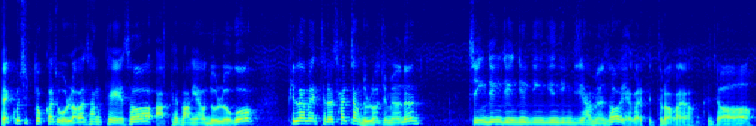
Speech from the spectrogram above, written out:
190도까지 올라간 상태에서 앞에 방향을 누르고 필라멘트를 살짝 눌러주면은 징징징징징징징 하면서 얘가 이렇게 들어가요. 그죠?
